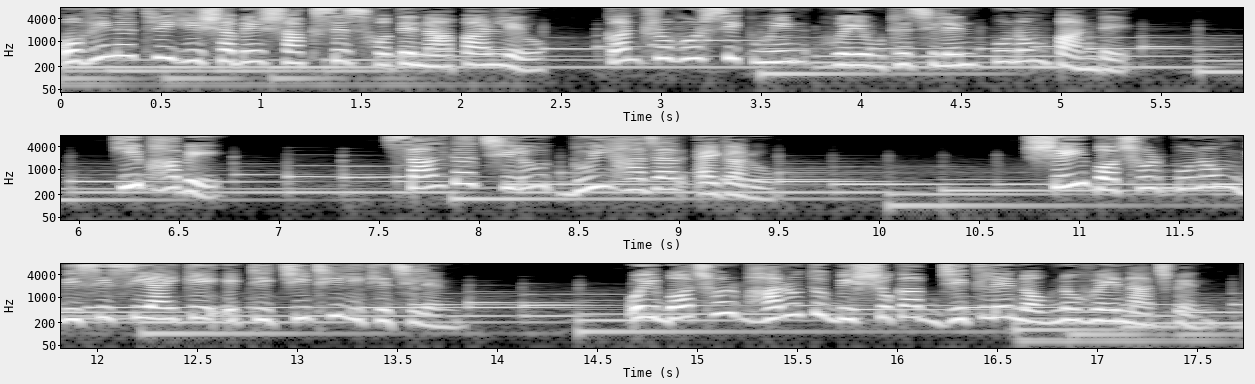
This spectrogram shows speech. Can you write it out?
অভিনেত্রী হিসাবে সাকসেস হতে না পারলেও কন্ট্রোভার্সি কুইন হয়ে উঠেছিলেন পুনম পাণ্ডে। কীভাবে? সালটা ছিল দুই হাজার এগারো। সেই বছর পুনম বিসিসিআইকে একটি চিঠি লিখেছিলেন। ওই বছর ভারত বিশ্বকাপ জিতলে নগ্ন হয়ে নাচবেন।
